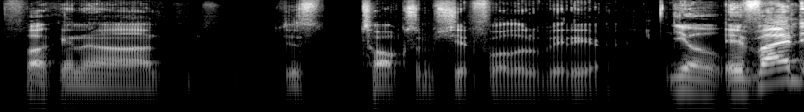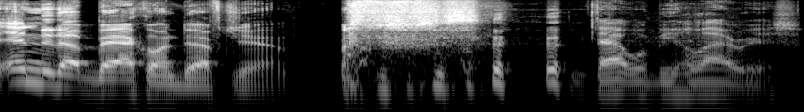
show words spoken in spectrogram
fucking uh just talk some shit for a little bit here. Yo, If I'd ended up back on Def Jam, That would be hilarious.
